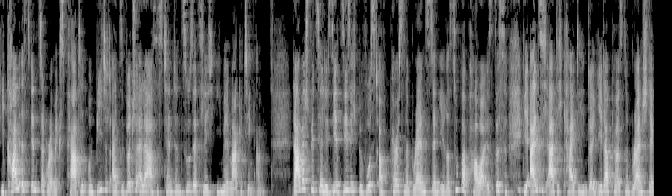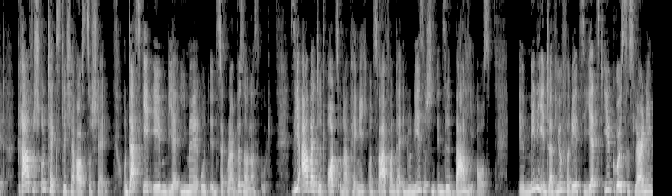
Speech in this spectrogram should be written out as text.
Nicole ist Instagram-Expertin und bietet als virtuelle Assistentin zusätzlich E-Mail-Marketing an. Dabei spezialisiert sie sich bewusst auf Personal Brands, denn ihre Superpower ist es, die Einzigartigkeit, die hinter jeder Personal Brand steckt, grafisch und textlich herauszustellen. Und das geht eben via E-Mail und Instagram besonders gut. Sie arbeitet ortsunabhängig und zwar von der indonesischen Insel Bali aus. Im Mini-Interview verrät sie jetzt ihr größtes Learning,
